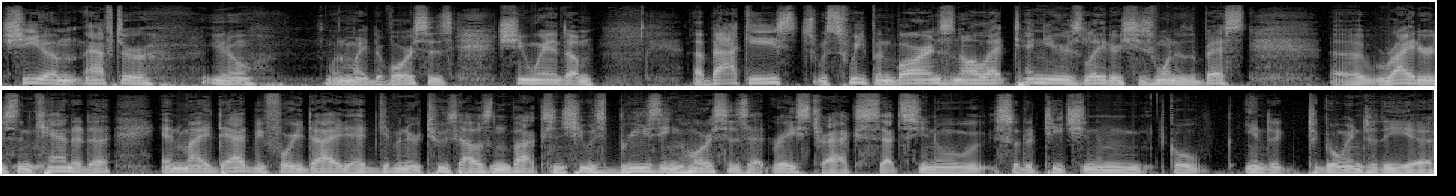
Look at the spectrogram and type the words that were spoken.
She um after you know one of my divorces, she went um uh, back east was sweeping barns and all that. Ten years later, she's one of the best uh, riders in Canada. And my dad, before he died, had given her two thousand bucks, and she was breezing horses at racetracks. That's you know sort of teaching them to go into to go into the. Uh,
